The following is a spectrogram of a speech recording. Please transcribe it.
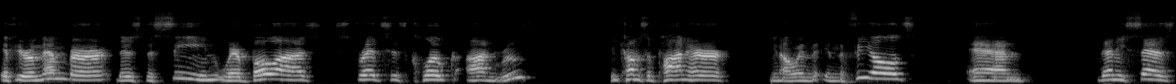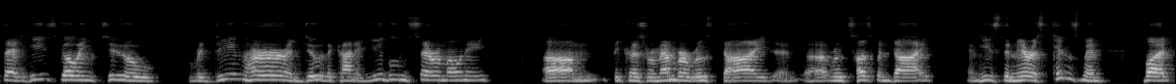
if you remember, there's the scene where Boaz spreads his cloak on Ruth. He comes upon her, you know, in the, in the fields, and then he says that he's going to redeem her and do the kind of Yibum ceremony. Um, because remember, Ruth died and uh, Ruth's husband died, and he's the nearest kinsman. But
